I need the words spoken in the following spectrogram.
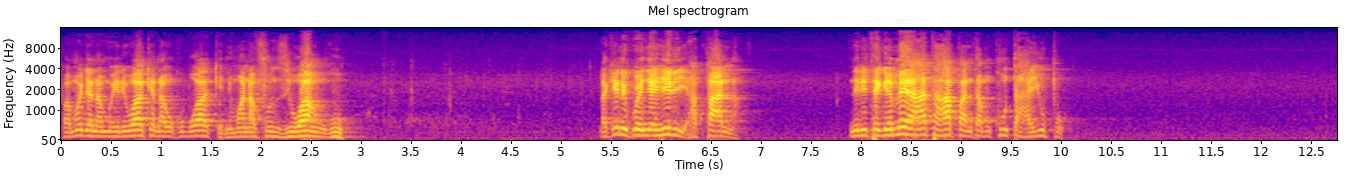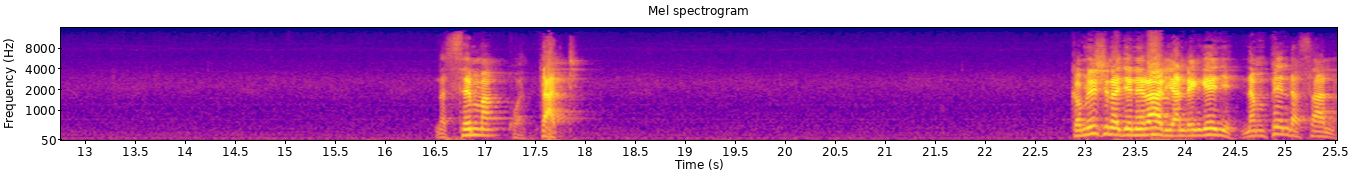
Pamoja na mwili wake na ukubwa wake, ni mwanafunzi wangu, lakini kwenye hili hapana. Nilitegemea hata hapa nitamkuta hayupo. Nasema kwa dhati, Kamishina Jenerali Andengenye nampenda sana,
